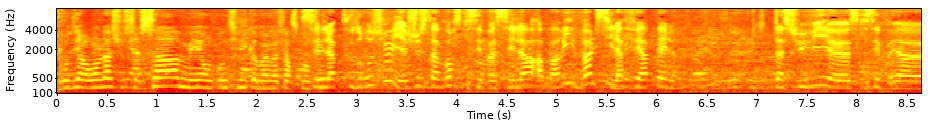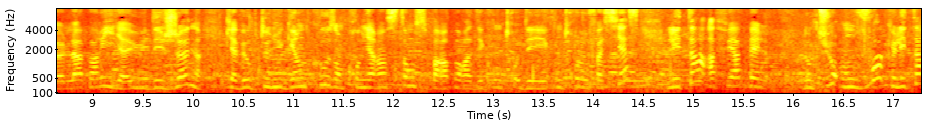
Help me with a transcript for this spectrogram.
pour dire on lâche sur ça mais on continue quand même à faire ce qu'on fait C'est de la poudre aux yeux. Il y a juste à voir ce qui s'est passé là à Paris. Valls, il a fait appel. Tu as suivi euh, ce qui s'est euh, là à Paris. Il y a eu des jeunes qui avaient obtenu gain de cause en première instance par rapport à des, contrô- des contrôles aux faciès. L'État a fait appel. Donc tu vois, on voit que l'État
